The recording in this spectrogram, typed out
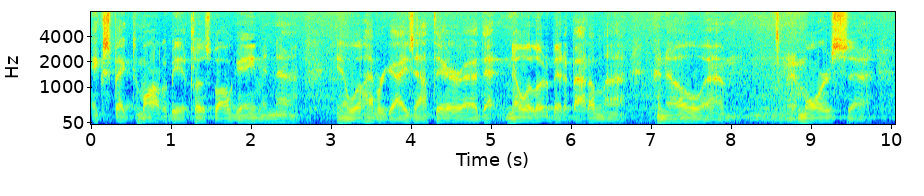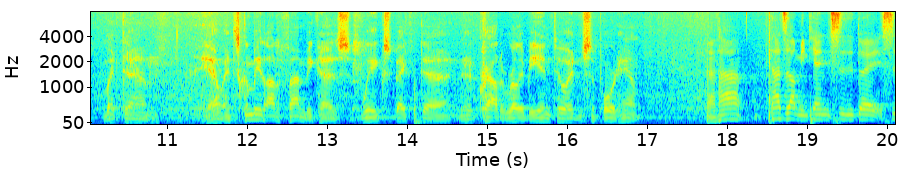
expect tomorrow to be a close ball game, and you know we'll have our guys out there uh, that know a little bit about them. Uh, Cano, um, uh, Morse, uh, but. Um, you know, it's going to be a lot of fun because we expect uh, the crowd to really be into it and support him. 那他他知道明天是对是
